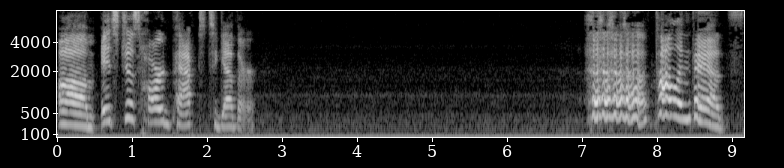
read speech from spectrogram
um, it's just hard packed together. pollen pants.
